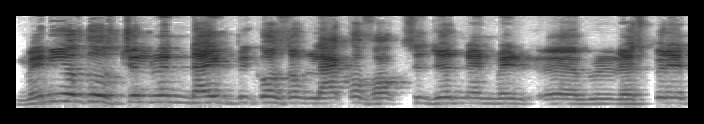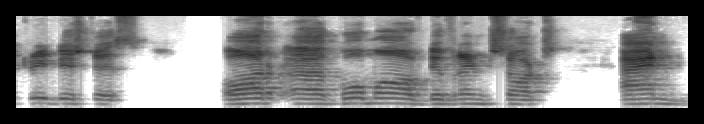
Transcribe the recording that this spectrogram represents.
many of those children died because of lack of oxygen and uh, respiratory distress or uh, coma of different sorts. And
